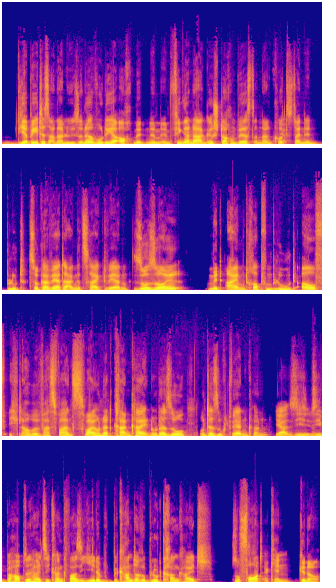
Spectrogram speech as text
Diabetesanalyse, ne, wo du ja auch mit einem im Fingernagel gestochen wirst und dann kurz deine Blutzuckerwerte angezeigt werden. So soll mit einem Tropfen Blut auf, ich glaube, was waren es, 200 Krankheiten oder so untersucht werden können? Ja, sie, sie behauptet halt, sie kann quasi jede bekanntere Blutkrankheit sofort erkennen. Genau.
